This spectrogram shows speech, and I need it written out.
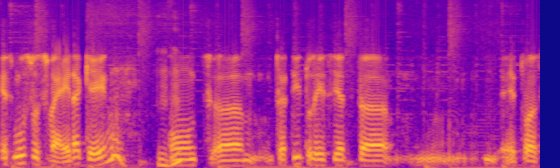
es muss was weitergehen mhm. und ähm, der Titel ist jetzt äh, etwas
